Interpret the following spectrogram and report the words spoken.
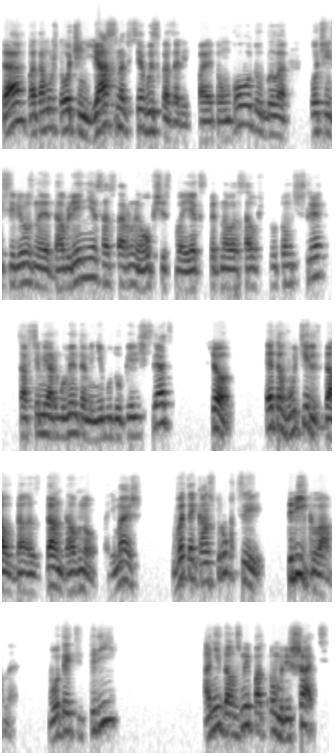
Да, потому что очень ясно все высказались по этому поводу. Было очень серьезное давление со стороны общества и экспертного сообщества в том числе. Со всеми аргументами не буду перечислять. Все, это в утиль сдал, сдан давно, понимаешь? В этой конструкции три главное. Вот эти три, они должны потом решать,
